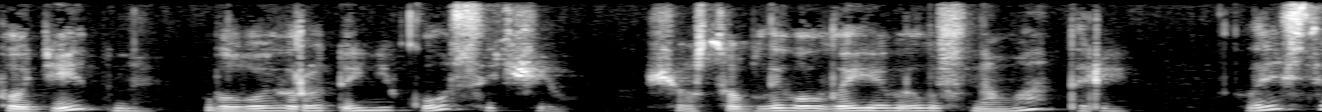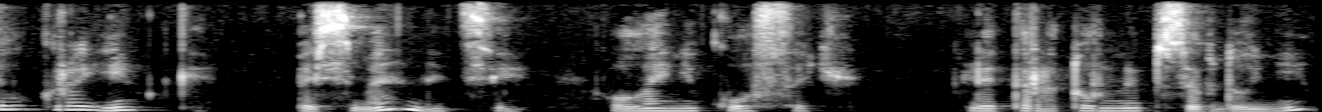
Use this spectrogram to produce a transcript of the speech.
Подібне було й в родині Косичів, що особливо виявилось на матері Лесі Українки, письменниці Олені Косич, літературний псевдонім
